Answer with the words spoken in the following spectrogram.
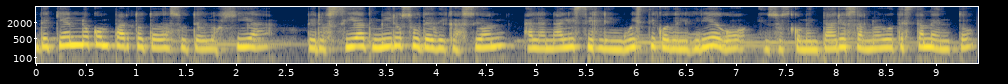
de quien no comparto toda su teología, pero sí admiro su dedicación al análisis lingüístico del griego en sus comentarios al Nuevo Testamento,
